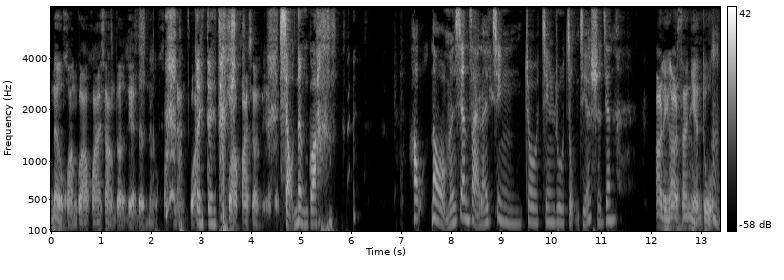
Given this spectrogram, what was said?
嫩黄瓜花上的脸的嫩黄南瓜，对对对，瓜花上连的小嫩瓜。好，那我们现在来进就进入总结时间。二零二三年度，嗯，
